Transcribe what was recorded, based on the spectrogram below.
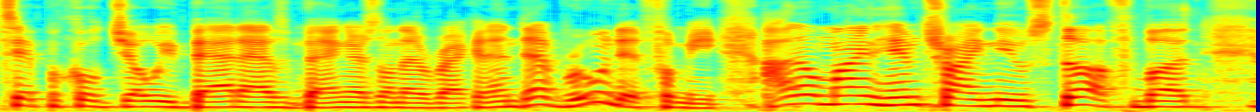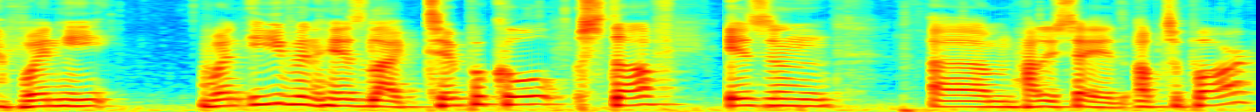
typical Joey badass bangers on that record, and that ruined it for me. I don't mind him trying new stuff, but when he, when even his like typical stuff isn't, um, how do you say it, up to par?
